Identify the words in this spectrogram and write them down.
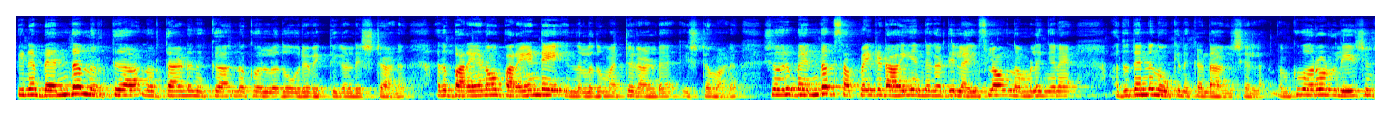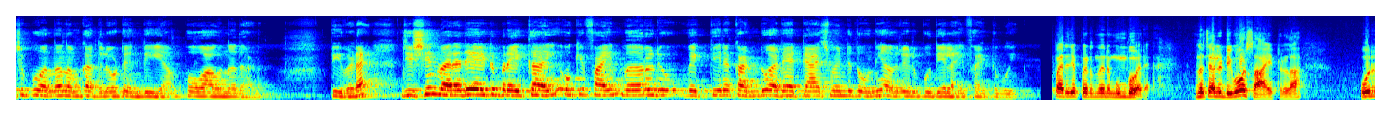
പിന്നെ ബന്ധം നിർത്തുക നിർത്താണ്ട് നിൽക്കുക എന്നൊക്കെ ഉള്ളത് ഓരോ വ്യക്തികളുടെ ഇഷ്ടമാണ്. അത് പറയണോ പറയണ്ടേ എന്നുള്ളത് മറ്റൊരാളുടെ ഇഷ്ടമാണ്. പക്ഷെ ഒരു ബന്ധം സെപ്പറേറ്റഡ് ആയി എന്ന് കരുതി ലൈഫ് ലോങ് നമ്മളിങ്ങനെ അത് തന്നെ നോക്കി നിൽക്കേണ്ട ആവശ്യമില്ല. നമുക്ക് വേറെ റിലേഷൻഷിപ്പ് വന്നാൽ നമുക്ക് അതിലോട്ട് എന്ത് ചെയ്യാം? പോവാവുന്നതാണ്. ഇപ്പം ഇവിടെ ജിഷിൻ വരതയായിട്ട് ബ്രേക്കായി. Okay fine. വേറൊരു വ്യക്തിനെ കണ്ടു അത് അറ്റാച്ച്മെന്റ് തോന്നി അവരൊരു പുതിയ ലൈഫായിട്ട് പോയി. പരിചയപ്പെടുന്നതിന് മുമ്പ് വരെ. എന്ന് വെച്ചാൽ ഡിവോഴ്സ് ആയിട്ടുള്ള ഒരു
